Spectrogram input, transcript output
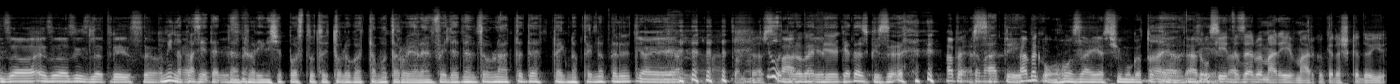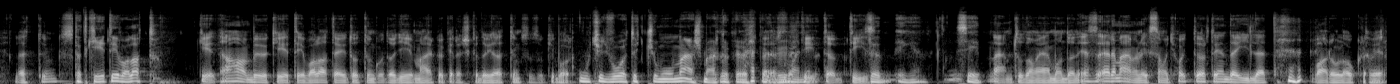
Ez, a, ez az üzlet része. mindnap azért tettem fel én is egy posztot, hogy tologattam a Royal Enfield-et, nem tudom, láttad, de tegnap, tegnap előtt. Ja, ja, ja. Igen, láttam, persze. Jó tologatni őket, esküszöm. Hát persze. Hát meg hol hozzáérsz, simogatok. Nagyon el, tehát jó. az- 2000-ben már évmárka kereskedői lettünk. Tehát két év alatt? Két, aha, bő két év alatt eljutottunk oda, hogy évmárka kereskedői lettünk Suzuki-ból. Úgyhogy volt egy csomó más márka kereskedő. van. Tí- több, tíz. Több, igen. Szép. Nem tudom elmondani. Ez, erre már emlékszem, hogy hogy történt, de így lett. Van róla oklevél.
